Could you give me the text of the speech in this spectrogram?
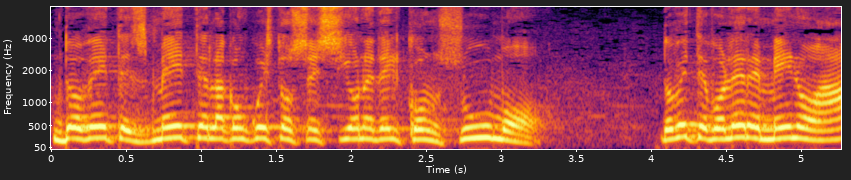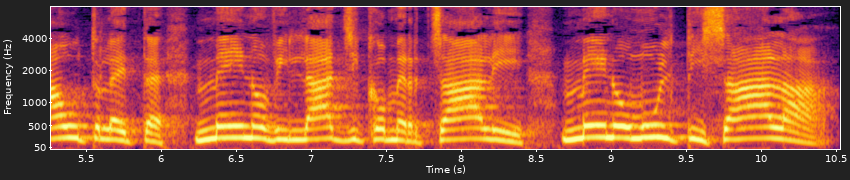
dovete smetterla con questa ossessione del consumo. Dovete volere meno outlet, meno villaggi commerciali, meno multisala.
